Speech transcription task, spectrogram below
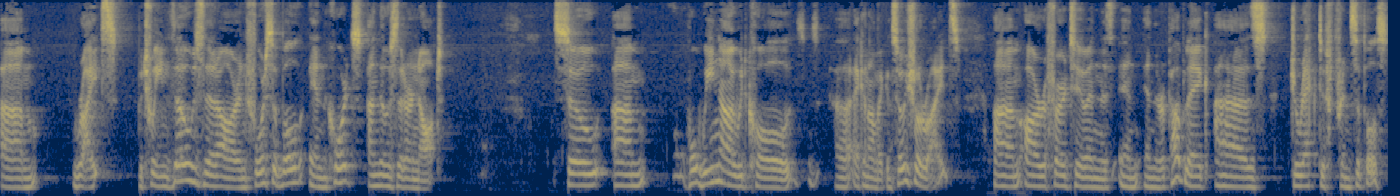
um, rights between those that are enforceable in the courts and those that are not. So, um, what we now would call uh, economic and social rights um, are referred to in, this, in, in, the Republic as directive principles.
